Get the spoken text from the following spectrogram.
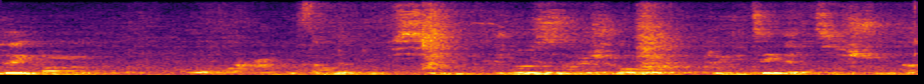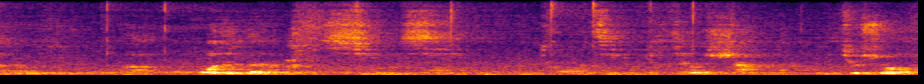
对于大部分的女性病人来说，对于这个技术呢，呃，获得的信息途径比较少，也就是说，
